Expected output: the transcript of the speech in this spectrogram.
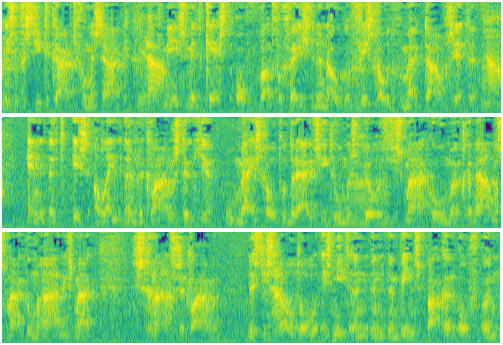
is een visitekaartje voor mijn zaak. Ja. Als mensen met kerst of wat voor feestje dan ook een visschotel voor mij op tafel zetten. Ja. En het is alleen een reclamestukje, hoe mijn schotel eruit ziet, hoe mijn spulletjes smaken, hoe mijn garnalen smaken, hoe mijn haring smaakt. Het is gratis reclame. Dus die schotel is niet een, een, een winstpakker of een,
